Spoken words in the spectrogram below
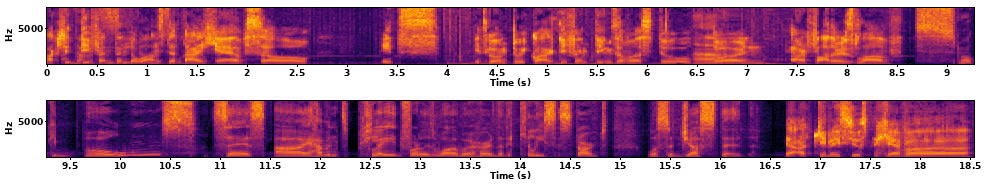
actually different than the ones that I have, so it's it's going to require different things of us to ah. to earn our father's love. Smoky Bones says I haven't played for a little while, but I heard that Achilles' start was adjusted. Yeah, Achilles used to have a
